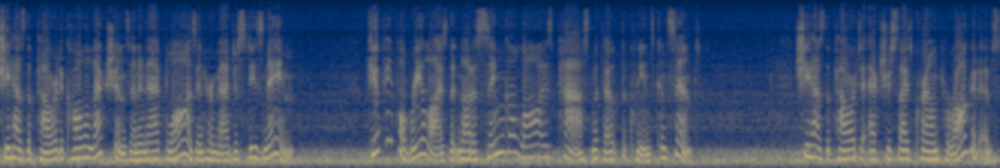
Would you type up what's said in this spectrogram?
She has the power to call elections and enact laws in Her Majesty's name. Few people realize that not a single law is passed without the Queen's consent. She has the power to exercise crown prerogatives,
